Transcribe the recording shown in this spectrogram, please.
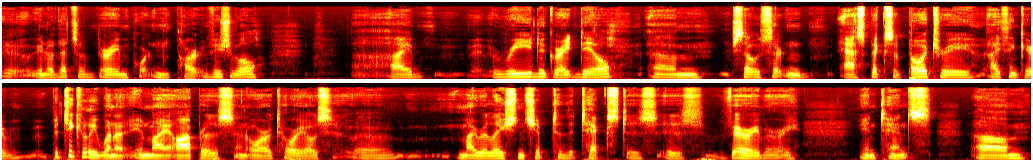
you know, that's a very important part, of visual. Uh, I read a great deal. Um, so, certain aspects of poetry, I think, are, particularly when I, in my operas and oratorios, uh, my relationship to the text is, is very, very intense. Um,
